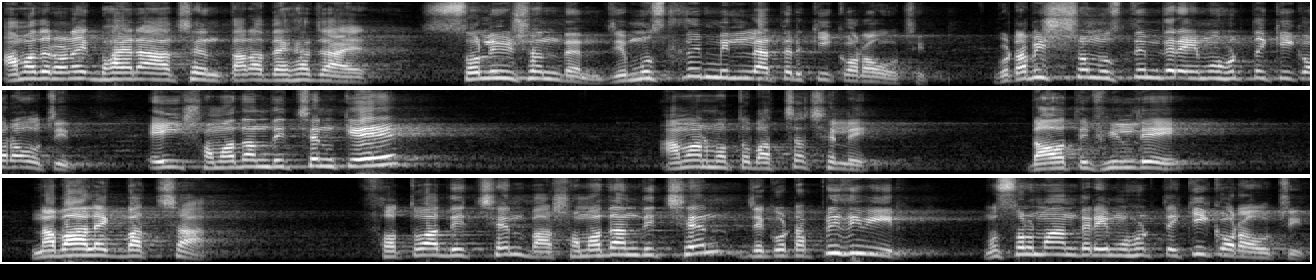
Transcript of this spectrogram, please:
আমাদের অনেক ভাইরা আছেন, তারা দেখা যায় সলিউশন দেন যে মুসলিম মিল্লাতের কি করা উচিত? গোটা বিশ্ব মুসলিমদের এই মুহূর্তে কি করা উচিত? এই সমাধান দিচ্ছেন কে? আমার মতো বাচ্চা ছেলে, দাওয়াতি ফিল্ডে নাবালেক বাচ্চা ফতোয়া দিচ্ছেন বা সমাধান দিচ্ছেন যে গোটা পৃথিবীর মুসলমানদের এই মুহূর্তে কি করা উচিত?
